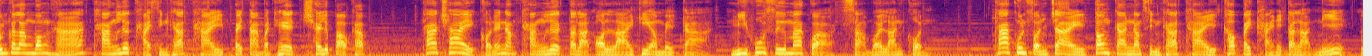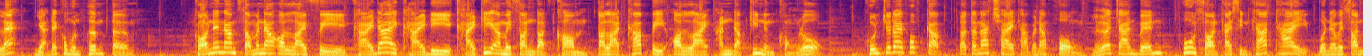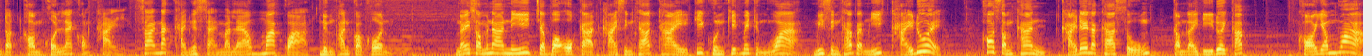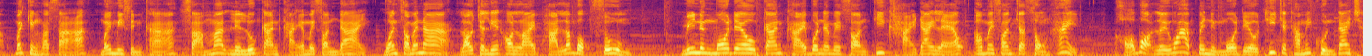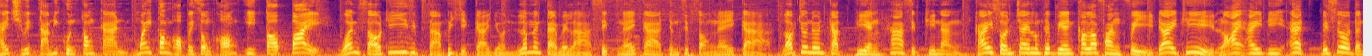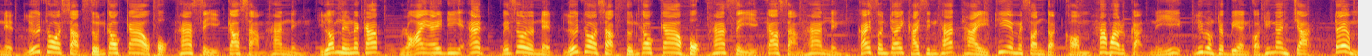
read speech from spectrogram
คุณกำลังมองหาทางเลือกขายสินค้าไทยไปต่างประเทศใช่หรือเปล่าครับ ถ้าใช่ขอแนะนำทางเลือกตลาดออนไลน์ที่อเมริกา มีผู้ซื้อมากกว่า 300 ล้านคน ถ้าคุณสนใจต้องการนำสินค้าไทยเข้าไปขายในตลาดนี้ และอยากได้ข้อมูลเพิ่มเติม ขอแนะนำสัมมนาออนไลน์ฟรี ขายได้ขายดีขายที่ amazon.com ตลาดค้าปลีกออนไลน์อันดับที่ 1 ของโลก คุณจะได้พบกับรัตนชัยถาปนพงศ์หรืออาจารย์เบนซ์ผู้สอนขายสินค้าไทยบน amazon.com คนแรกของไทย สร้างนักขายเงินแสนมาแล้วมากกว่า 1,000 กว่าคน ในสัมมนานี้จะบอกโอกาสขายสินค้าไทยที่คุณคิดไม่ถึงว่ามีสินค้าแบบนี้ขายด้วย ข้อสำคัญขายได้ราคาสูงกำไรดีด้วยครับ ขอย้ำว่าไม่เก่งภาษาไม่มีสินค้าสามารถเรียนรู้การขาย Amazon ได้ วันสัมมนาเราจะเรียนออนไลน์ผ่านระบบ Zoom มีหนึ่งโมเดลการขายบน Amazon ที่ขายได้แล้ว Amazon จะส่งให้ ขอบอกเลยว่าเป็นหนึ่งโมเดลที่จะทำให้คุณได้ใช้ชีวิตตามที่คุณต้องการ ไม่ต้องออกไปส่งของอีกต่อไป วันเสาร์ที่ 23 พฤศจิกายน เริ่มตั้งแต่เวลา 10นาฬิกาถึง 12นาฬิการอบจำนวนกัดเพียง 50 ที่นั่ง ใครสนใจลงทะเบียนเข้ารับฟังฟรีได้ที่ Line ID at b i s o n e t หรือโทรศัพท์ 0996549351 อีกรอบหนึ่งนะครับ Line ID at b i s o n e t หรือโทรศัพท์ 0996549351 ใครสนใจขายสินค้าไทยที่ amazon.com 5,000โอกาสนี้ รีบลงทะเบียนก่อนที่นั่นจะเต็ม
